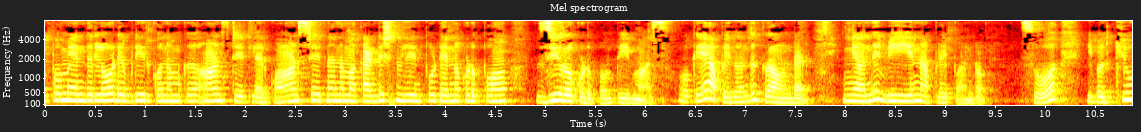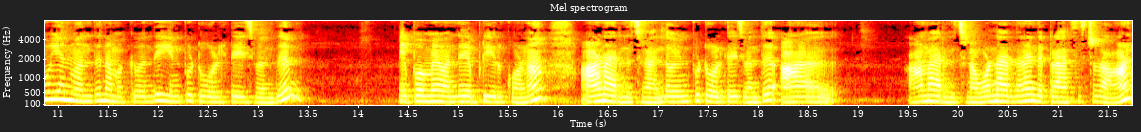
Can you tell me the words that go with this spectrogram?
எப்போவுமே இந்த லோடு எப்படி இருக்கும் நமக்கு ஆன் ஸ்டேட்டில் இருக்கும். ஆன் ஸ்டேட்னா நம்ம கண்டிஷனல் இன்புட் என்ன கொடுப்போம்? ஜீரோ கொடுப்போம் பிமாஸ் ஓகே அப்போ இது வந்து கிரவுண்டட் இங்கே வந்து விஎன் அப்ளை பண்ணுறோம் ஸோ இப்போ கியூஎன் வந்து நமக்கு வந்து இன்புட் வோல்டேஜ் வந்து எப்போவுமே வந்து எப்படி இருக்கும்னா ஆனாக இருந்துச்சுன்னா இந்த இன்புட் வோல்டேஜ் வந்து ஆனாக இருந்துச்சுன்னா ஒன்றா இருந்ததுன்னா இந்த டிரான்சிஸ்டர் ஆன்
